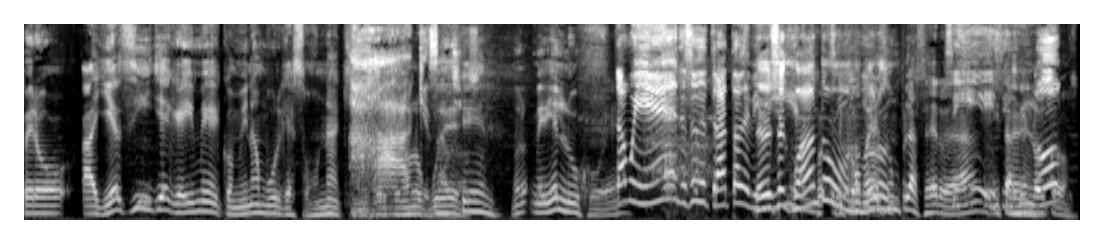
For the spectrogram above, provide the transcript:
Pero ayer sí llegué y me comí una hamburguesona aquí. Ah, no lo qué pude. no lo- me di el lujo, ¿eh? Está bien, de eso se trata de ¿De vivir. vez en cuando? Pues, ¿no? comer es un placer, ¿verdad? Sí, y sí. también lo todo, otro.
